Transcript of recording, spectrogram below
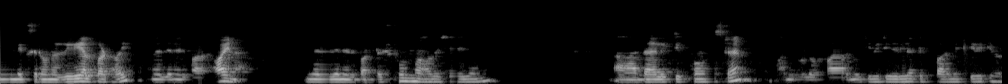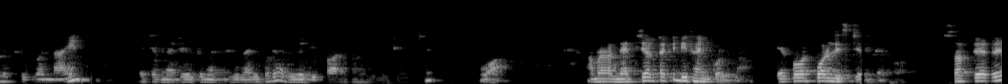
ইন্ডেক্সের অনেক রিয়েল পার্ট হয় ইমাজিনারি পার্ট হয় না। ইমাজিনারি পার্টটা শূন্য হবে সেই জন্য আর ডাইলেকট্রিক কনস্ট্যান্ট মানে হলো পারমিটিভিটি রিলেটিভ পারমিটিভিটি হলো থ্রি পয়েন্ট নাইন এটা ম্যাটেরিয়াল টু ম্যাটেরিয়াল ভ্যারি করে আর রিলেটিভ পারমিটিভিটি হচ্ছে ওয়ান আমরা ম্যাটেরিয়ালটাকে ডিফাইন করলাম। এরপর পরের স্টেপ দেখো। সফটওয়্যারে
